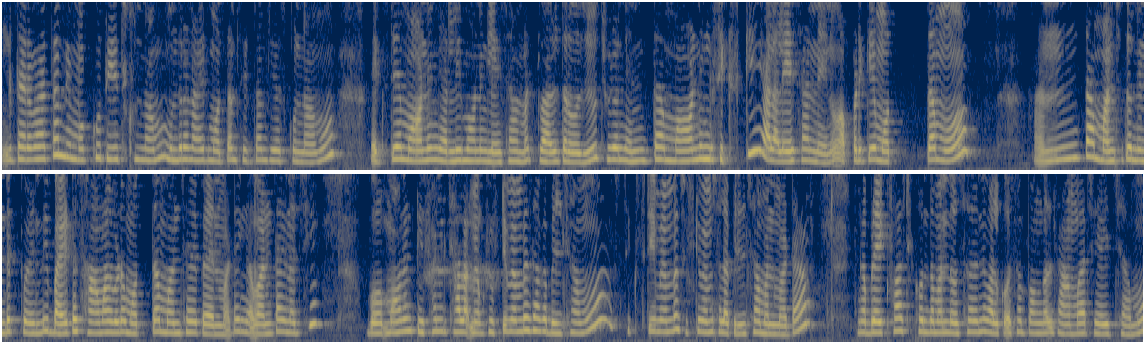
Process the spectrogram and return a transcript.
ఇంక తర్వాత మేము మొక్కు తీర్చుకున్నాము. ముందర నైట్ మొత్తం సిద్ధం చేసుకున్నాము. Next day morning early morning లేసాను అనమాట ట్వెల్త్ రోజు. చూడండి ఎంత మార్నింగ్ సిక్స్కి అలా లేసాను నేను. అప్పటికే మొత్తము అంతా మంచుతో నిండుకుపోయింది. బయట సామాన్లు కూడా మొత్తం మంచి అయిపోయాయి అనమాట ఇంకా వంట ఆయన వచ్చి మార్నింగ్ టిఫిన్కి చాలా మేము ఫిఫ్టీ మెంబర్స్ దాకా పిలిచాము. సిక్స్టీ మెంబర్స్ ఫిఫ్టీ మెంబర్స్ అలా పిలిచామన్నమాట. ఇంకా బ్రేక్ఫాస్ట్ కొంతమంది వస్తారని వాళ్ళ కోసం పొంగల్ సాంబార్ చేయించాము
